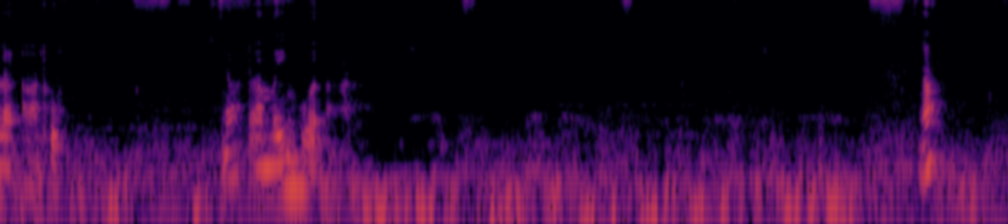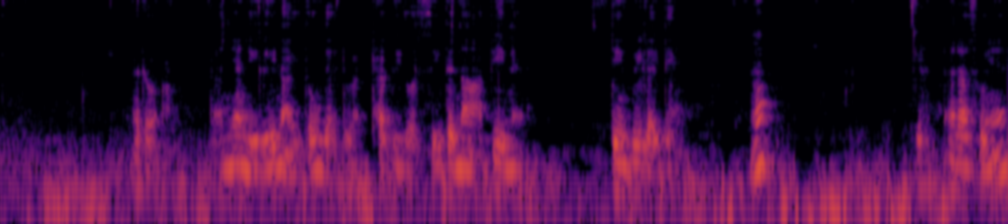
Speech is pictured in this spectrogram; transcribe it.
အလိုက်အားထုတ်နော်ဒါ main ကွက်နော်အဲ့တော့ဒါညနေ၄နာရီ30အတွက်ထပ်ပြီးတော့စေတနာအပြည့်နဲ့တင်ပေးလိုက်တယ်နော်အဲ့ဒါဆိုရင်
